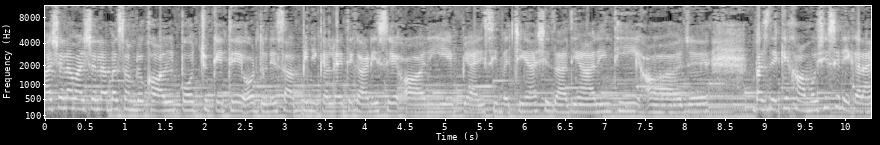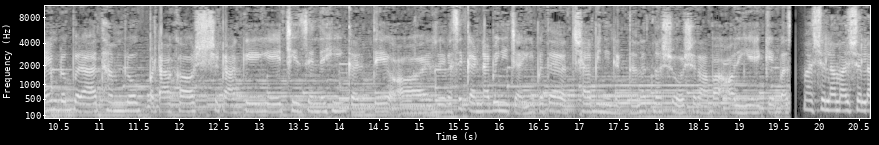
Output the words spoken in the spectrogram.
ماشاء اللہ ماشاء اللہ بس ہم لوگ ہال پہنچ چکے تھے اور دلہے صاحب بھی نکل رہے تھے گاڑی سے اور یہ پیاری سی بچیاں، شہزادیاں آ رہی تھیں اور بس دیکھیں، خاموشی سے لے کر آئے ہم لوگ، برات ہم لوگ پٹاخہ اور شٹاکے یہ چیزیں نہیں کرتے اور ویسے کرنا بھی نہیں چاہیے، پتہ ہے اچھا بھی نہیں لگتا نا اتنا شور شرابہ اور یہ کہ بس ماشاءاللہ ماشاءاللہ،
